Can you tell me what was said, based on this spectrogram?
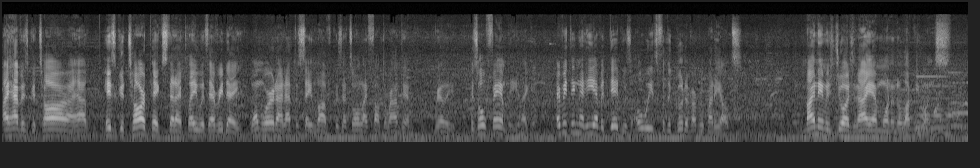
I have his guitar, I have his guitar picks that I play with every day. One word, I'd have to say love, because that's all I felt around him, really. His whole family, like everything that he ever did was always for the good of everybody else. My name is George, and I am one of the lucky ones.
